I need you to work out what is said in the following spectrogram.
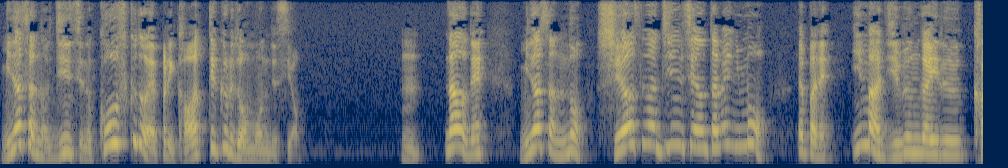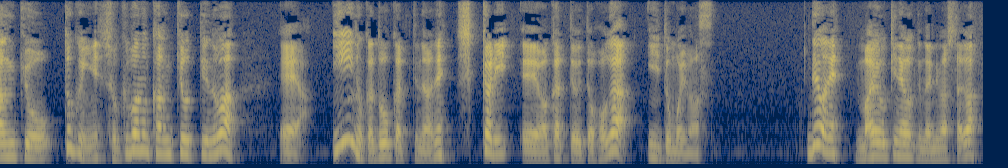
皆さんの人生の幸福度はやっぱり変わってくると思うんですよ。うん。なので、皆さんの幸せな人生のためにも、やっぱね、今自分がいる環境、特にね、職場の環境っていうのは、えーいいのかどうかっていうのはね、しっかり、えー分かっておいた方がいいと思います。ではね、前置き長くなりましたが、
